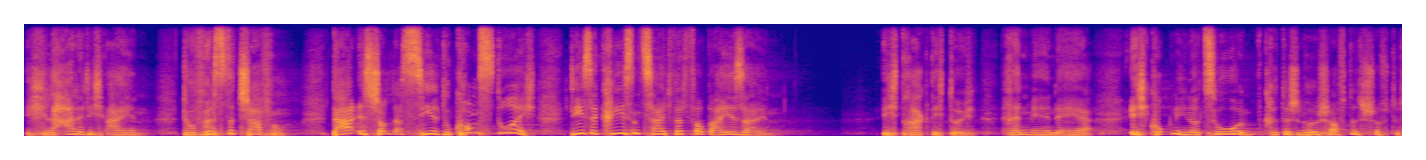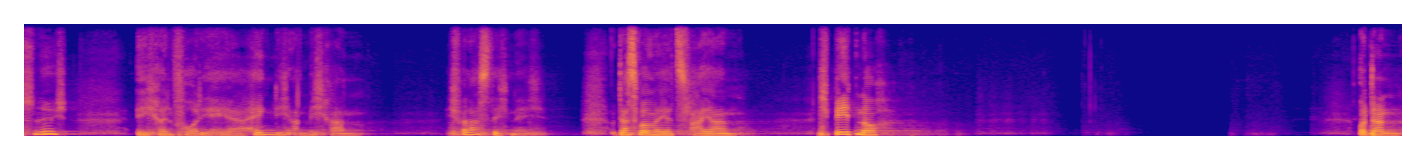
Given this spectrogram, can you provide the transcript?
Ich lade dich ein. Du wirst es schaffen. Da ist schon das Ziel. Du kommst durch. Diese Krisenzeit wird vorbei sein. Ich trage dich durch. Renn mir hinterher. Ich gucke nicht nur zu und kritisch, nö, schafft es, schafft es nicht. Ich renn vor dir her. Häng dich an mich ran. Ich verlasse dich nicht. Und das wollen wir jetzt feiern. Ich bete noch. Und dann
